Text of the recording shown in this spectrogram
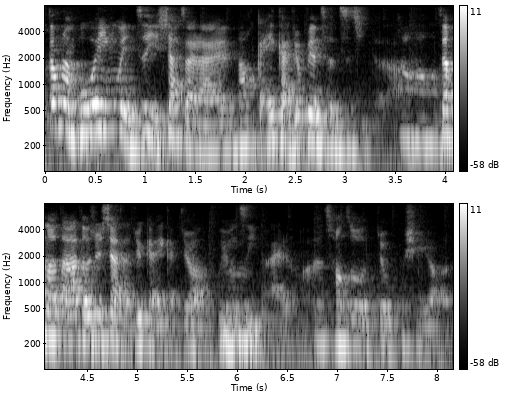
当然不会因为你自己下载来，然后改一改就变成自己的啦。嗯、这样的话，大家都去下载去改一改就好，不用自己拍了嘛，那创、嗯、作就不需要了。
